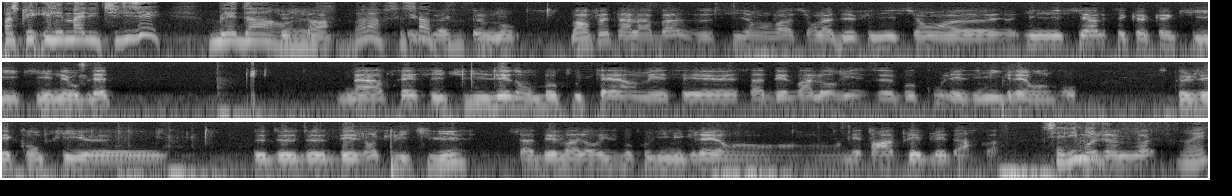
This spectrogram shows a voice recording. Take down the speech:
parce qu'il est mal utilisé. Blédard, euh, voilà, c'est ça. Exactement. Bah, en fait, à la base, si on va sur la définition euh, initiale, c'est quelqu'un qui, qui est né au bled. Mais après, c'est utilisé dans beaucoup de termes et c'est, ça dévalorise beaucoup les immigrés, en gros que j'ai compris euh, de, des gens qui l'utilisent, ça dévalorise beaucoup l'immigré en, étant appelé blédard. Quoi. C'est limite. Moi, ouais.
